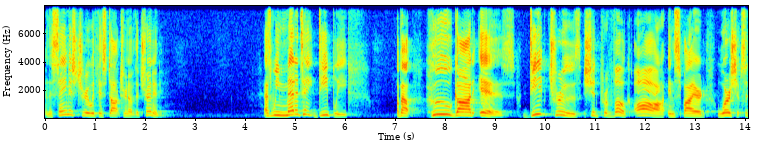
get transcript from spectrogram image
And the same is true with this doctrine of the Trinity. As we meditate deeply about who God is, Deep truths should provoke awe inspired worship. So,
